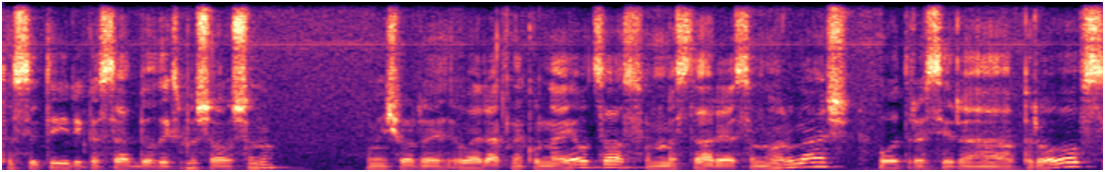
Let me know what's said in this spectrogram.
tas ir tīri, kas atbildīgs par šaušanu. Viņš varēja, vairāk nekur nejaucās, un mēs tā arī esam norunājuši. Otrais ir uh, Perovs.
